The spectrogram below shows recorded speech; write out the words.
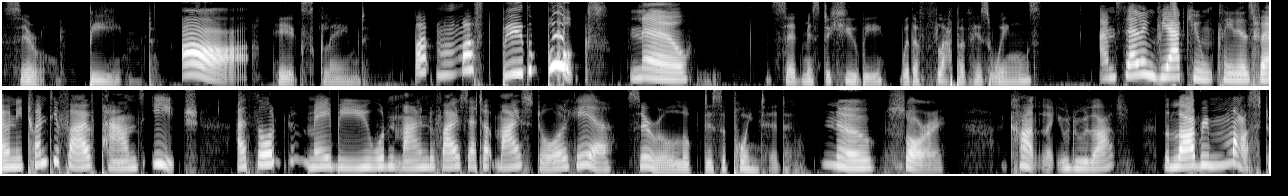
Cyril beamed. Ah, He exclaimed, that must be the books. No, said Mr. Hewby, with a flap of his wings. I'm selling vacuum cleaners for only £25 each. I thought maybe you wouldn't mind if I set up my stall here. Cyril looked disappointed. No, sorry. I can't let you do that. The library must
